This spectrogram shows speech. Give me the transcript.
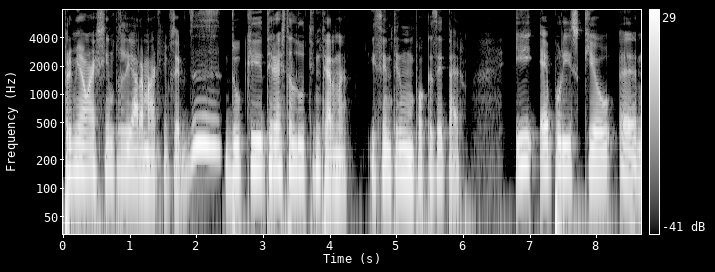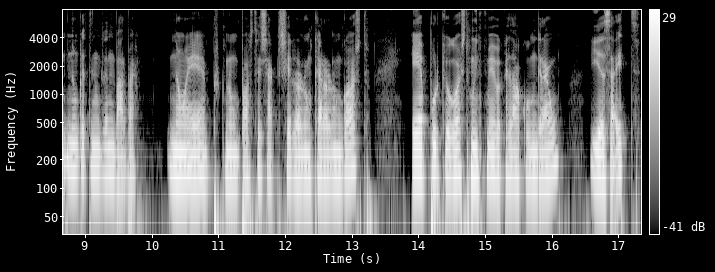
Para mim é mais simples ligar a máquina e fazer do que ter esta luta interna e sentir-me um pouco azeiteiro. E é por isso que eu eh, nunca tenho grande barba. Não é porque não posso deixar crescer ou não quero ou não gosto. É porque eu gosto muito de comer bacalhau com grão e azeite,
